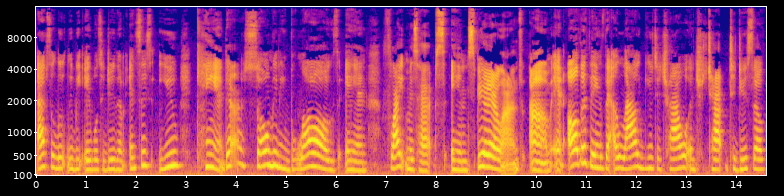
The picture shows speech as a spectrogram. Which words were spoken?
absolutely be able to do them. And since you can, there are so many blogs and flight mishaps and Spirit Airlines, um, and all the things that allow you to travel and tra- to do so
